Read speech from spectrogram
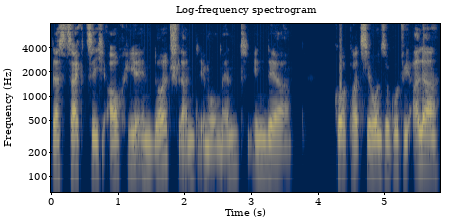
das zeigt sich auch hier in Deutschland im Moment in der Kooperation so gut wie aller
